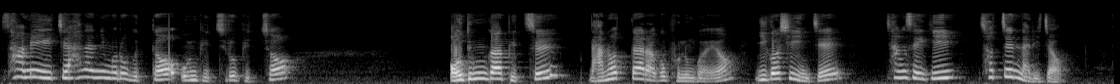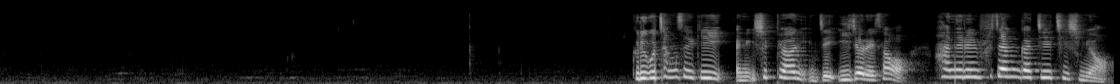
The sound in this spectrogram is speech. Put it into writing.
삼위일체 하나님으로부터 온 빛으로 비춰 어둠과 빛을 나눴다라고 보는 거예요. 이것이 이제 창세기 첫째 날이죠. 그리고 창세기 아니 시편 이제 2절에서 하늘을 휘장같이 치시며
